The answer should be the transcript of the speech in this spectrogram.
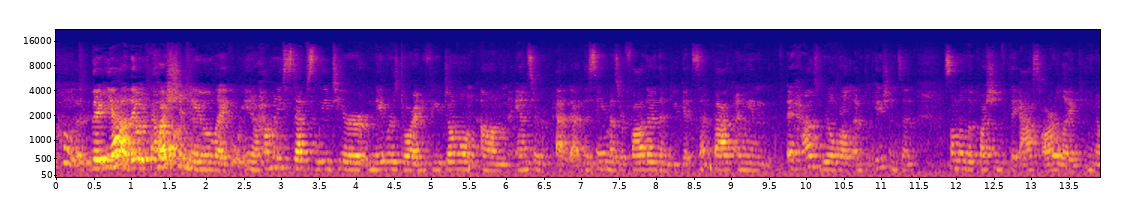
quote. They, yeah, they would question you, like, you know, how many steps lead to your neighbor's door, and if you don't um, answer at, at the same as your father, then you get sent back. I mean, it has real world implications, and some of the questions that they ask are like, you know,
